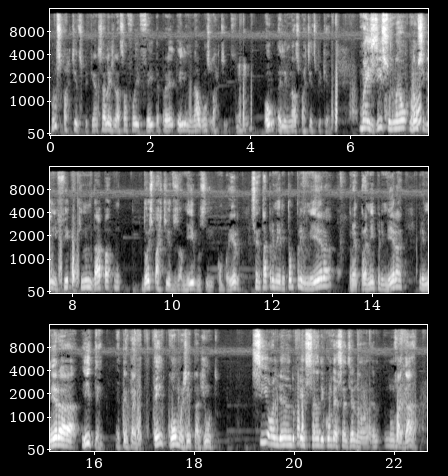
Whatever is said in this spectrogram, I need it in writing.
Para os partidos pequenos, essa legislação foi feita para eliminar alguns partidos, uhum. ou eliminar os partidos pequenos. Mas isso não, não significa que não dá para dois partidos amigos e companheiros sentar primeiro. Então, primeira, para mim, primeira, primeira item é tentar ver. Tem como a gente estar tá junto? Se olhando, pensando e conversando, dizendo não, é, não vai dar,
